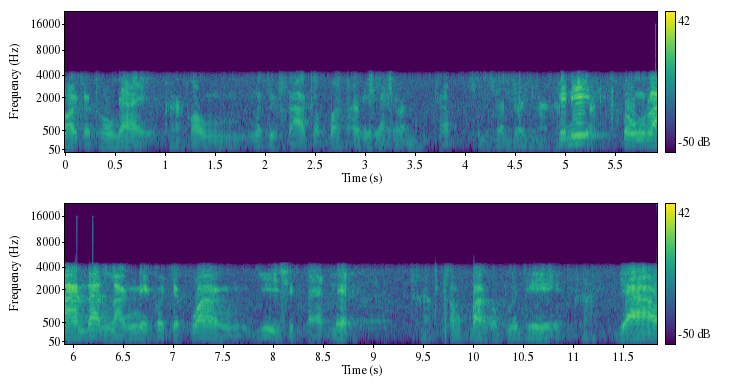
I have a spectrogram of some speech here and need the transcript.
ลอยกระทงได้ครับของนักศึกษากับมหากับวิทชุยามลัยชนครับชุมชนด้วยใช่ไหมครับทีนี้ครับตรงลานด้านหลังเนี่ยก็จะกว้าง 28 เมตร ครับความกว้างของพื้นที่ครับยาว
